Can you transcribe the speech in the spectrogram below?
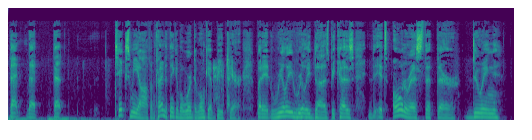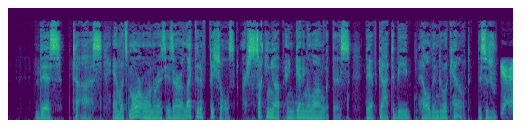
that, that, that ticks me off. I'm trying to think of a word that won't get beeped here, but it really, really does because it's onerous that they're doing this to us. And what's more onerous is our elected officials are sucking up and getting along with this. They have got to be held into account. This is yeah.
